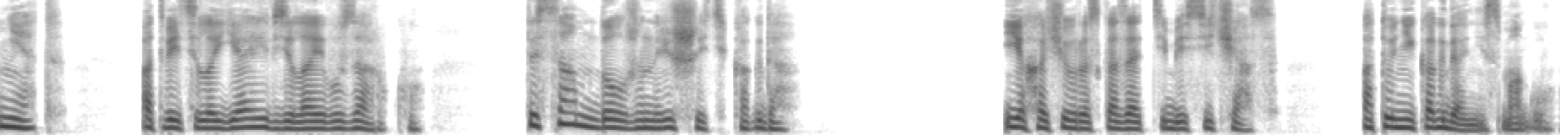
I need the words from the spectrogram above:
Нет, ответила я и взяла его за руку. Ты сам должен решить, когда. Я хочу рассказать тебе сейчас, а то никогда не смогу.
